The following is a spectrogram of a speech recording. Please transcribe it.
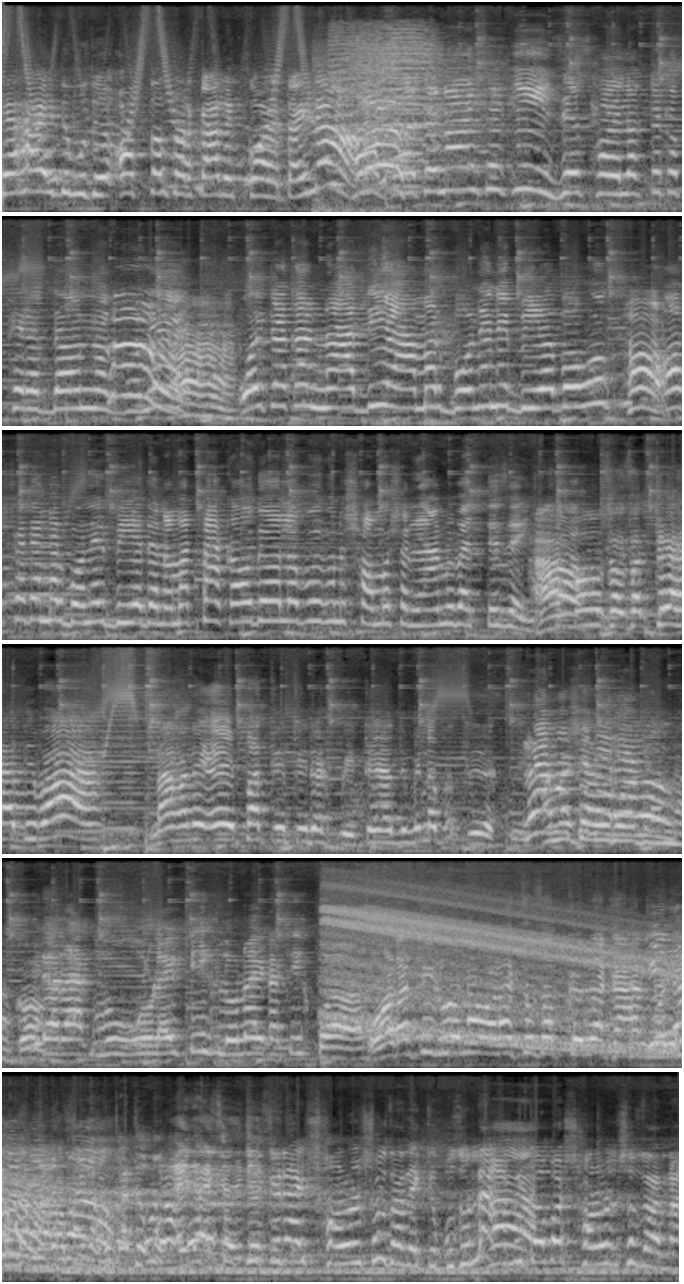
দেখাই দেবো যে অত্যাচার কারে করে তাই না? ঘটনা হয়েছে কি? যে ছয় লাখ টাকা ফেরত দেওয়ার না বোনে হ্যাঁ। ওই টাকা না দিয়ে আমার বোনে নে বিয়ে বহু। হ্যাঁ। ওর সাথে আমার বোনের বিয়ে দেন। আমার টাকাও দেওয়া লাগবে কোনো সমস্যা নেই আমি বাড়তে যাই। আর কোন চাচা টেহা দিবা। না মানে এই পাত্রে তুই রাখবি টেহা দিবি না পাত্রে রাখবি। এটা রাখব ওরাই টিকলো না এটা ঠিক কর ওরা ঠিক না ওরা তো সব করে রাখা নাই সরল সোজা দেখে বুঝো না? আমি তো আবার সরল সোজা না।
